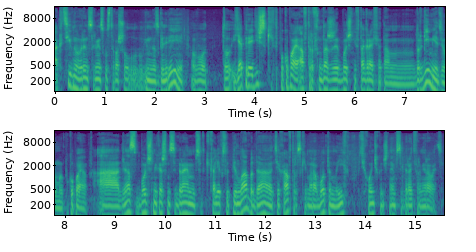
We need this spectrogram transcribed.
активно в рынок современного искусства вошел именно с галереи, вот, то я периодически покупаю авторов, но даже больше не фотографии, а там другие медиумы покупаю. А для нас больше, мне кажется, мы собираем все-таки коллекцию Пинлаба, да, тех кем мы работаем, и их потихонечку начинаем собирать, формировать.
